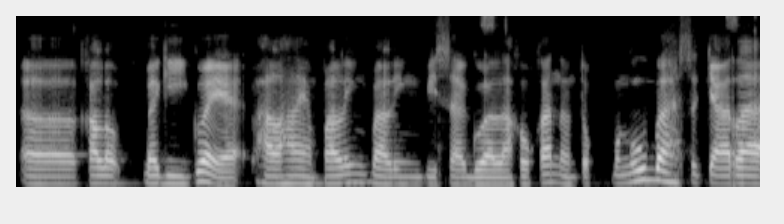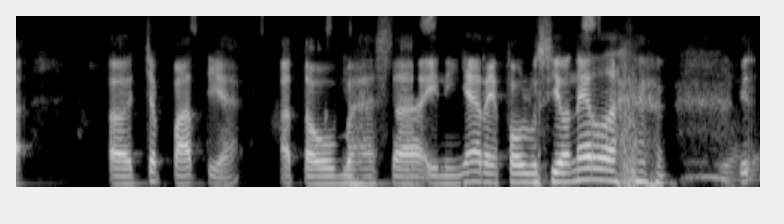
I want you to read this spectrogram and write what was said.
uh, kalau bagi gue ya hal-hal yang paling paling bisa gue lakukan untuk mengubah secara uh, cepat ya atau iya. bahasa ininya revolusioner lah ya, ya.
